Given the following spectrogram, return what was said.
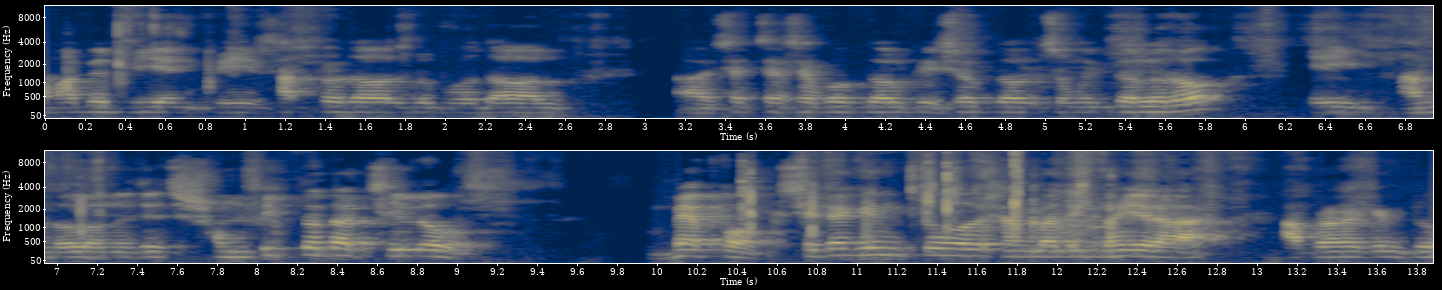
আমাদের বিএনপি ছাত্র দল যুব দল আহ, স্বেচ্ছাসেবক দল, কৃষক দল, শ্রমিক দলেরও এই আন্দোলনে যে সম্পৃক্ততা ছিল ব্যাপক, সেটা কিন্তু সাংবাদিক ভাইয়েরা, আপনারা কিন্তু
